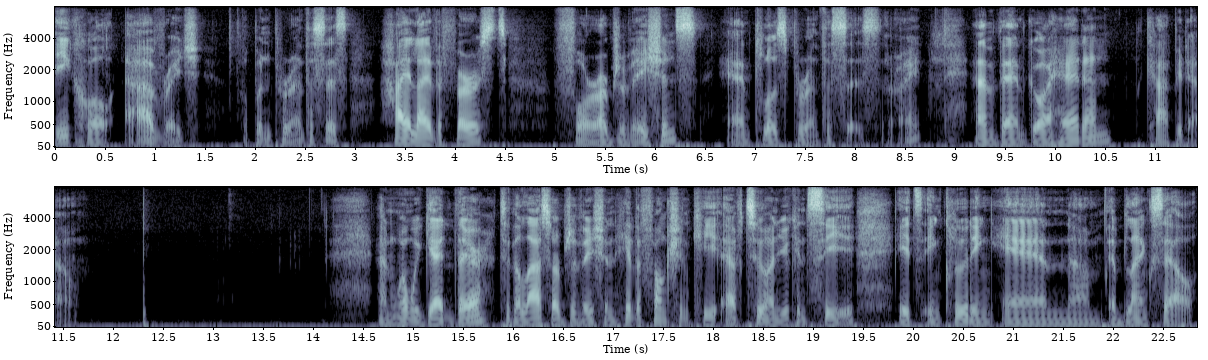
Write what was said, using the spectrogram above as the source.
equal average open parenthesis, highlight the first four observations and close parenthesis, all right? And then go ahead and copy down. And when we get there to the last observation, hit the function key F2 and you can see it's including in um, a blank cell.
